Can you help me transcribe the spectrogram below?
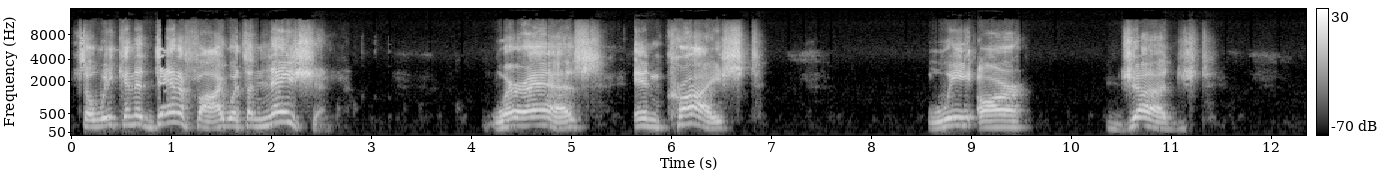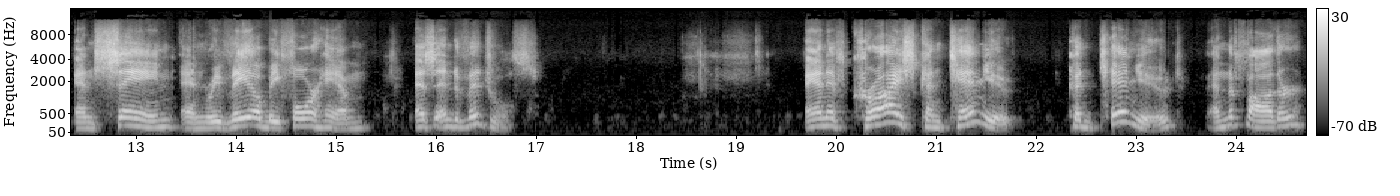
so we can identify with a nation. Whereas in Christ, we are judged and seen and revealed before him as individuals. And if Christ continued, continued, and the Father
